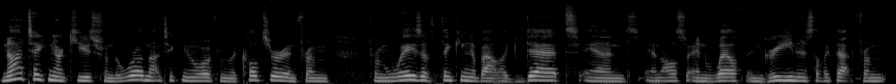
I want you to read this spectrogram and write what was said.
not taking our cues from the world, not taking the world from the culture and from from ways of thinking about like debt and and also and wealth and greed and stuff like that. From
